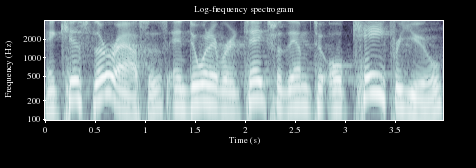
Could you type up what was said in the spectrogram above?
and kiss their asses and do whatever it takes for them to okay for you.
